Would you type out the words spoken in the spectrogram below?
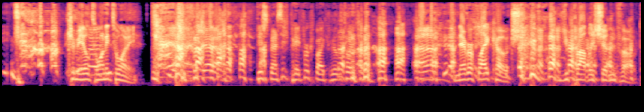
Camille 2020. this message paid for by Camille 2020. Never fly coach. You probably shouldn't vote.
